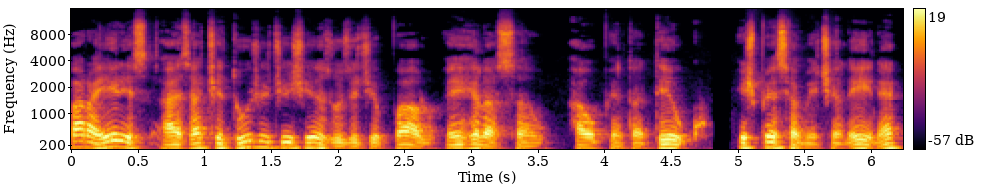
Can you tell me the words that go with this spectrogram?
Para eles, as atitudes de Jesus e de Paulo em relação ao Pentateuco, especialmente a lei, né,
